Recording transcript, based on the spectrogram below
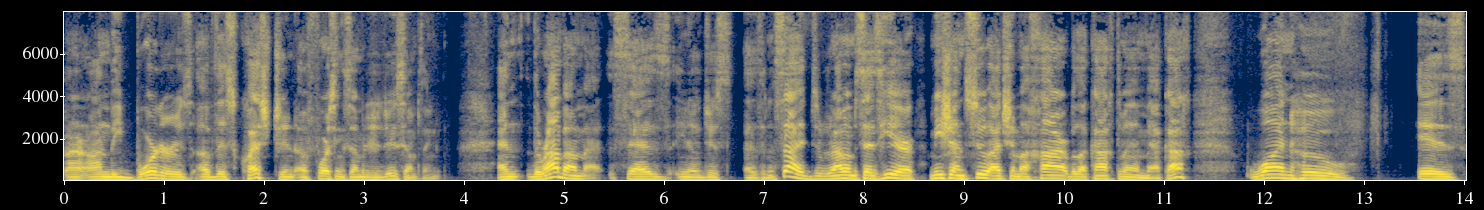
are on the borders of this question of forcing somebody to do something. And the Rambam says, you know, just as an aside, the Rambam says here, Mishansu ad shemachar mekach, one who is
